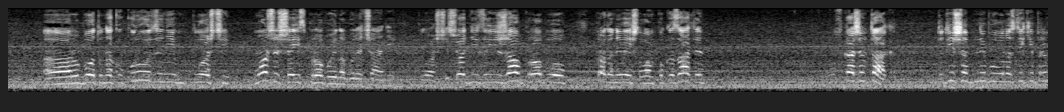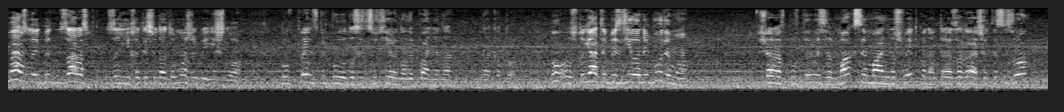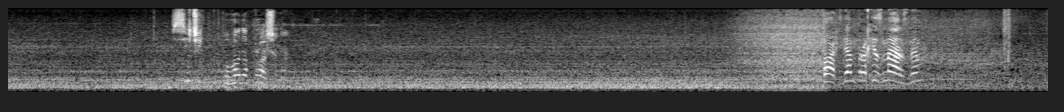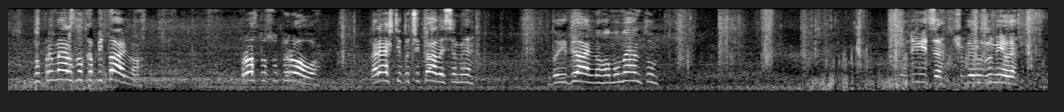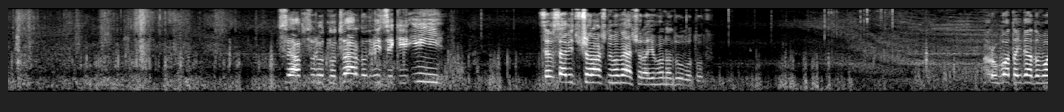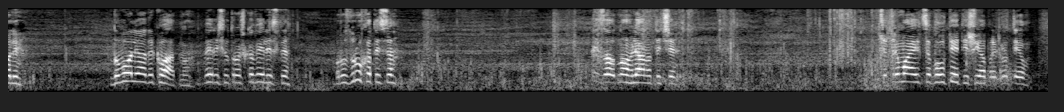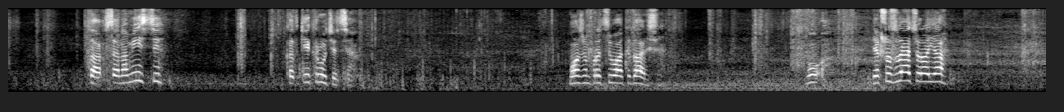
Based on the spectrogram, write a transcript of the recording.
роботу на кукурудзяній площі, може ще й спробую на бурячаній площі. Сьогодні заїжджав, пробував, правда не вийшло вам показати. Ну, скажімо так, тоді ще б не було настільки примерзло, якби зараз заїхати сюди, то може би йшло. Бо в принципі було досить суттєве налипання на, на каток. Ну, стояти без діла не будемо. Ще раз повторюся, максимально швидко нам треба завершити сезон. Січень погода прошена. Так, йдемо трохи змерзнем. Ну, примерзло капітально. Просто суперово. Нарешті дочекалися ми до ідеального моменту. Ну, дивіться, щоб ви розуміли. Все абсолютно твердо, дивіться, який іній. Це все від вчорашнього вечора його надуло тут. Робота йде доволі доволі адекватно. Вирішив трошки вилізти, розрухатися і заодно глянути, чи, чи тримаються болти ті, що я прикрутив. Так, все на місці. Катки крутяться. Можемо працювати далі. Ну, якщо з вечора я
